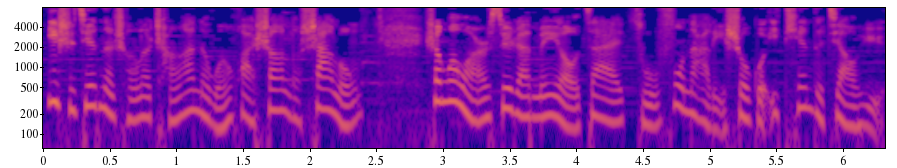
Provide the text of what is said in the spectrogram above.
一时间呢成了长安的文化沙了沙龙。上官婉儿虽然没有在祖父那里受过一天的教育，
